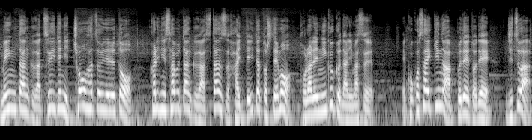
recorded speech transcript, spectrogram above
メインタンクがついでに挑発を入れると仮にサブタンクがスタンス入っていたとしても取られにくくなります。ここ最近のアップデートで実は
